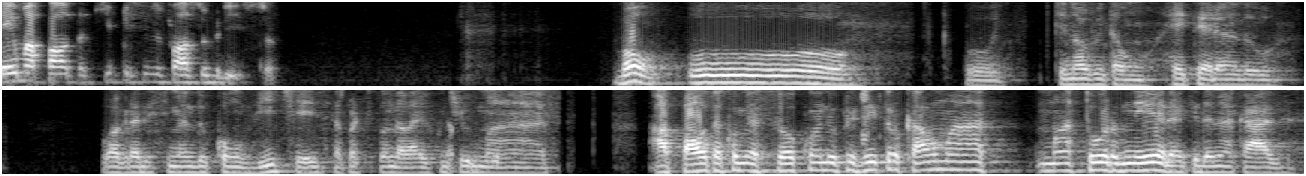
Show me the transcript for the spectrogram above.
tem uma pauta aqui, preciso falar sobre isso. Bom, o, o, de novo, então, reiterando o agradecimento do convite aí de estar participando da live contigo, mas a pauta começou quando eu precisei trocar uma, uma torneira aqui da minha casa.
